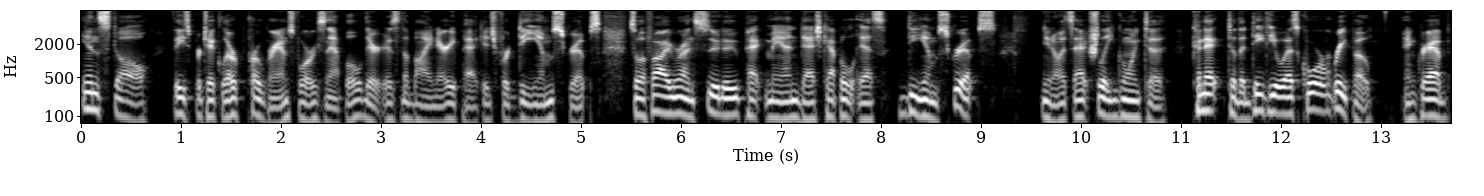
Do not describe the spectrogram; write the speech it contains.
install these particular programs. For example, there is the binary package for DM scripts. So if I run sudo pacman dash capital S DM scripts, you know, it's actually going to connect to the DTOS core repo and grab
